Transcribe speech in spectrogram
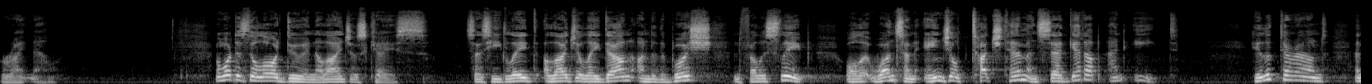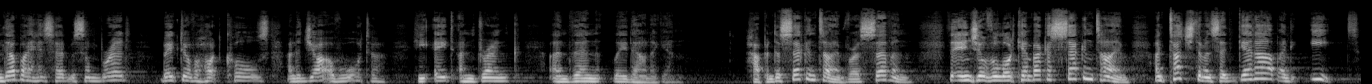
right now. And what does the Lord do in Elijah's case? It says he laid, Elijah lay down under the bush and fell asleep. All at once an angel touched him and said, Get up and eat. He looked around, and there by his head was some bread baked over hot coals, and a jar of water. He ate and drank, and then lay down again. Happened a second time, verse 7. The angel of the Lord came back a second time and touched him and said, Get up and eat,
